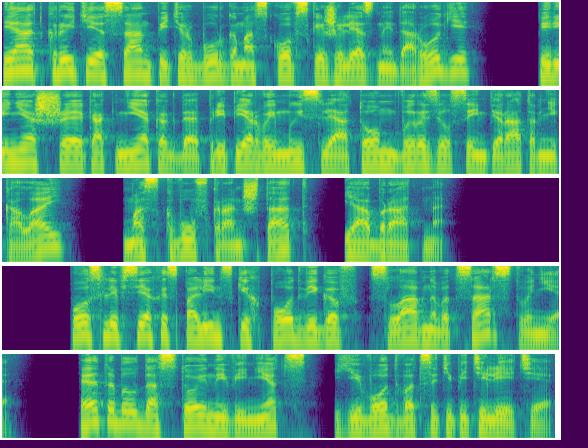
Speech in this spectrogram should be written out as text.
и открытие Санкт-Петербурга Московской железной дороги, перенесшее, как некогда при первой мысли о том выразился император Николай, Москву в Кронштадт и обратно. После всех исполинских подвигов славного царствования – это был достойный венец его 25-летия.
